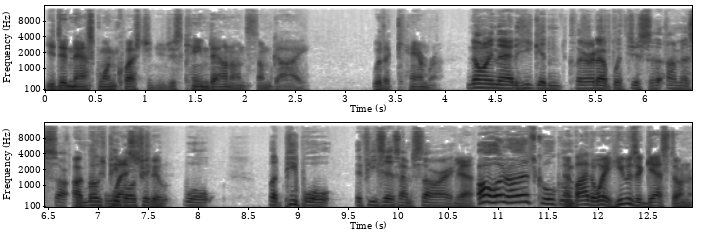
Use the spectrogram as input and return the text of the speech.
you didn't ask one question. You just came down on some guy with a camera. Knowing that he can clear it up with just a, I'm a sorry. A Most people question. figure, well, but people, if he says I'm sorry, Yeah. oh no, that's cool, cool. And by the way, he was a guest on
